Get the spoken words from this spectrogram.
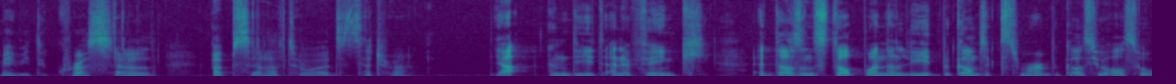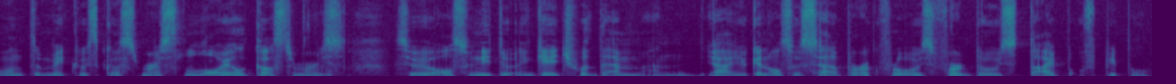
maybe to cross sell upsell afterwards etc Yeah, indeed. And I think it doesn't stop when a lead becomes a customer because you also want to make those customers loyal customers. So you also need to engage with them. And yeah, you can also set up workflows for those type of people.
